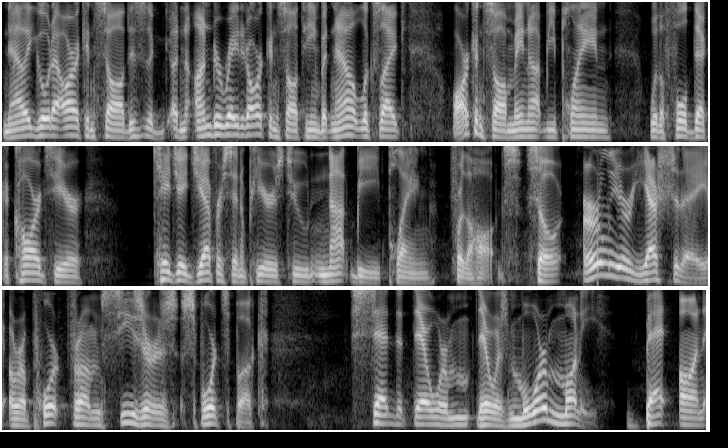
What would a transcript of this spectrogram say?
Now they go to Arkansas. This is a, an underrated Arkansas team, but now it looks like Arkansas may not be playing with a full deck of cards here. KJ Jefferson appears to not be playing for the Hogs. So earlier yesterday, a report from Caesars Sportsbook said that there were there was more money bet on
